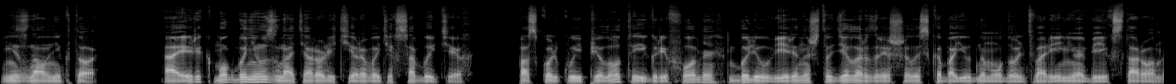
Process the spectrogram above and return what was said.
не знал никто. А Эрик мог бы не узнать о роли Тира в этих событиях, поскольку и пилоты, и грифоны были уверены, что дело разрешилось к обоюдному удовлетворению обеих сторон.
